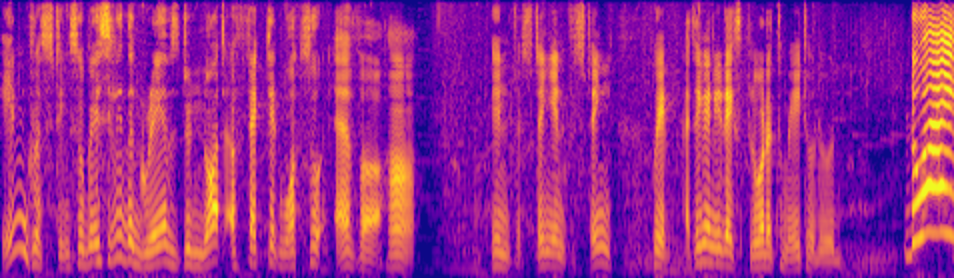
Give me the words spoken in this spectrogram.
interesting. So basically the graves do not affect it whatsoever, huh? Interesting, interesting. Wait, I think I need to explode a tomato, dude. Do I?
